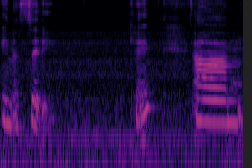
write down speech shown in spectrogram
in a city. Okay, um,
